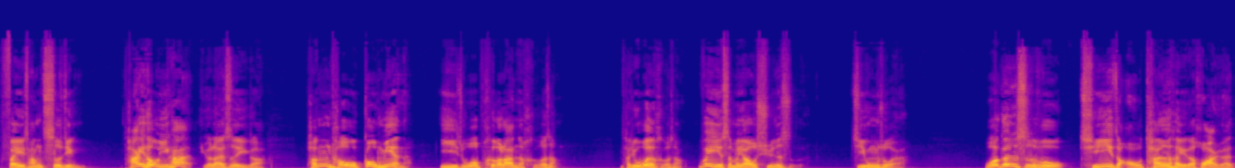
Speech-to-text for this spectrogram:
非常吃惊，抬头一看，原来是一个蓬头垢面的、衣着破烂的和尚。他就问和尚：“为什么要寻死？”济公说：“呀，我跟师傅起早贪黑的化缘，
